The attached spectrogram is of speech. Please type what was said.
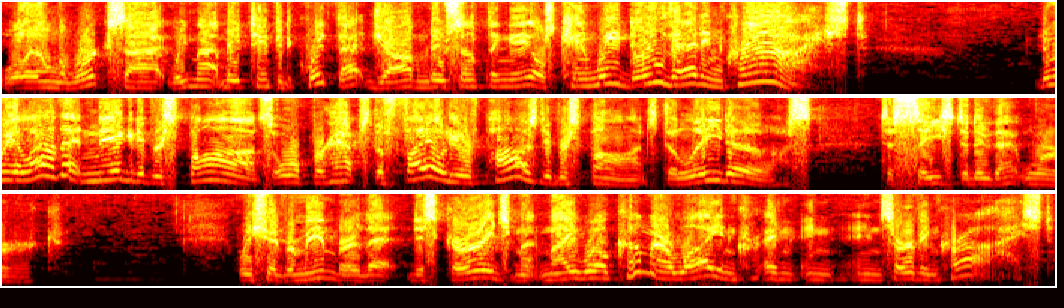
Well, on the work site, we might be tempted to quit that job and do something else. Can we do that in Christ? Do we allow that negative response or perhaps the failure of positive response to lead us to cease to do that work? We should remember that discouragement may well come our way in, in, in serving Christ.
